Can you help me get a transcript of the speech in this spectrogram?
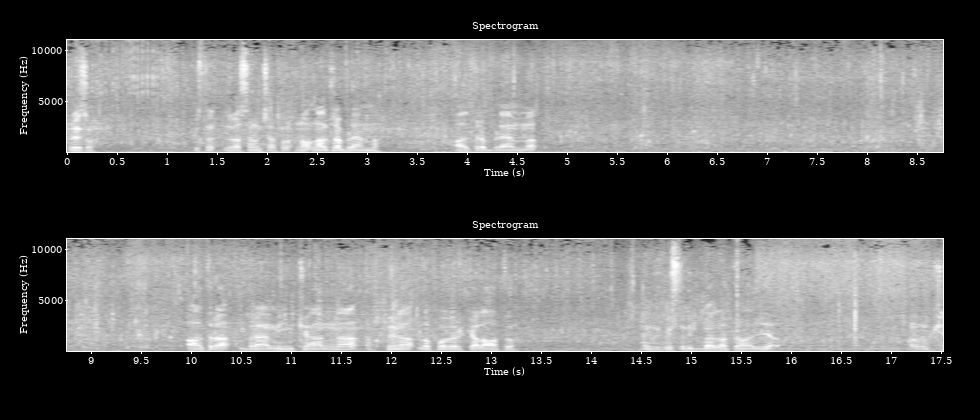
Preso. Questa deve essere un certo. No, un'altra brem. Altra brem. Altra brem in canna appena dopo aver calato. Anche questa di bella taglia. Ok.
